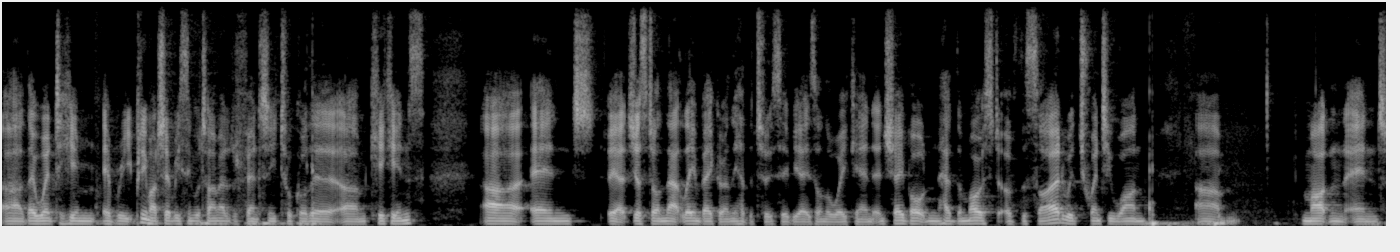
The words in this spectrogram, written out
Uh, they went to him every pretty much every single time out of defence, and he took all their um, kick-ins. Uh, and yeah, just on that, Liam Baker only had the two CBAs on the weekend, and Shai Bolton had the most of the side with 21. Um, Martin and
